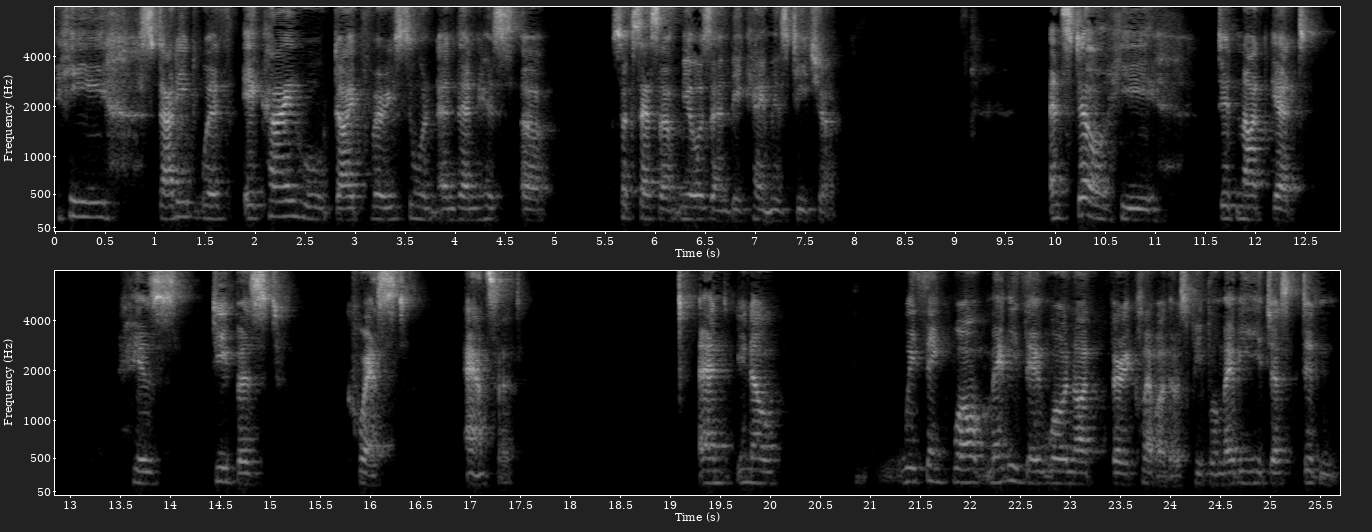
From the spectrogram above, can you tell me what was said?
he studied with Eisai, who died very soon, and then his uh, successor, Myozen, became his teacher. And still, he did not get his deepest quest answered. And, you know, we think, well, maybe they were not very clever, those people. Maybe he just didn't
